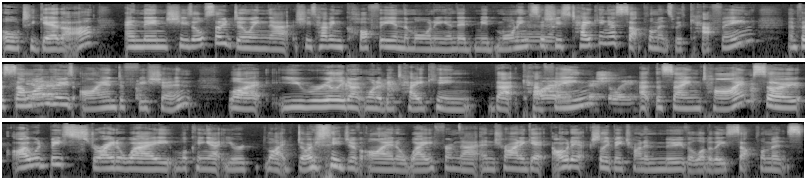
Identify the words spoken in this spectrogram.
all together. And then she's also doing that she's having coffee in the morning and then mid morning so she's taking her supplements with caffeine. And for someone yeah. who's iron deficient like you really don't want to be taking that caffeine at the same time. So i would be straight away looking at your like dosage of iron away from that and trying to get i would actually be trying to move a lot of these supplements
